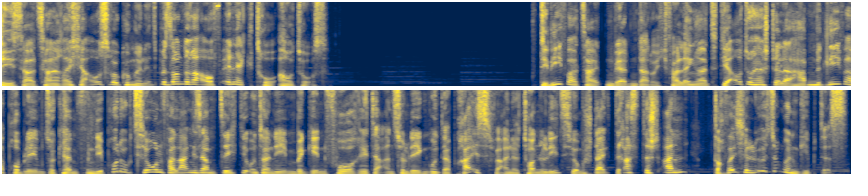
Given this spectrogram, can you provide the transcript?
Dies hat zahlreiche Auswirkungen, insbesondere auf Elektroautos. Die Lieferzeiten werden dadurch verlängert, die Autohersteller haben mit Lieferproblemen zu kämpfen, die Produktion verlangsamt sich, die Unternehmen beginnen Vorräte anzulegen und der Preis für eine Tonne Lithium steigt drastisch an. Doch welche Lösungen gibt es?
